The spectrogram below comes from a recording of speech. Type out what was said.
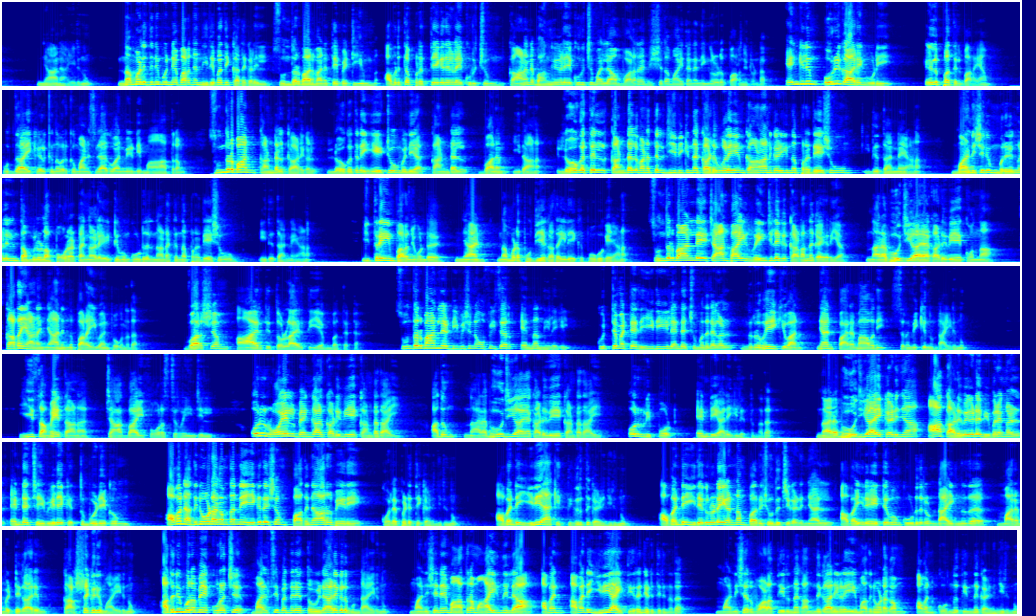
ഞാനായിരുന്നു. നമ്മൾ ഇതിനു മുന്നേ പറഞ്ഞ നിരവധി കഥകളിൽ സുന്ദർബാൻ വനത്തെപ്പറ്റിയും അവിടുത്തെ പ്രത്യേകതകളെക്കുറിച്ചും കാണന ഭംഗികളെക്കുറിച്ചുമെല്ലാം വളരെ വിശദമായി തന്നെ നിങ്ങളോട് പറഞ്ഞിട്ടുണ്ട്. എങ്കിലും ഒരു കാര്യം കൂടി എളുപ്പത്തിൽ പറയാം. പുതുതായി കേൾക്കുന്നവർക്ക് മനസ്സിലാകുവാൻ വേണ്ടി മാത്രം സുന്ദർബാൻ കണ്ടൽ കാടുകൾ ലോകത്തിലെ ഏറ്റവും വലിയ കണ്ടൽ വനം ഇതാണ്. ലോകത്തിൽ കണ്ടൽ വനത്തിൽ ജീവിക്കുന്ന കടുവകളെയും കാണാൻ കഴിയുന്ന പ്രദേശവും ഇത് തന്നെയാണ്. മനുഷ്യരും മൃഗങ്ങളിലും തമ്മിലുള്ള പോരാട്ടങ്ങൾ ഏറ്റവും കൂടുതൽ നടക്കുന്ന പ്രദേശവും ഇത് തന്നെയാണ്. ഇത്രയും പറഞ്ഞുകൊണ്ട് ഞാൻ നമ്മുടെ പുതിയ കഥയിലേക്ക് പോകുകയാണ്. സുന്ദർബാനിലെ ചാൻപായ് റേഞ്ചിലേക്ക് കടന്നു കയറിയ നരഭോജിയായ കടുവയെ കൊന്ന കഥയാണ് ഞാൻ ഇന്ന് പറയുവാൻ പോകുന്നത്. വർഷം ആയിരത്തി തൊള്ളായിരത്തി എൺപത്തെട്ട്. സുന്ദർബാനിലെ ഡിവിഷൻ ഓഫീസർ എന്ന നിലയിൽ കുറ്റമറ്റ രീതിയിൽ എന്റെ ചുമതലകൾ നിർവഹിക്കുവാൻ ഞാൻ പരമാവധി ശ്രമിക്കുന്നുണ്ടായിരുന്നു. ഈ സമയത്താണ് ചാദ്ബായി ഫോറസ്റ്റ് റേഞ്ചിൽ ഒരു റോയൽ ബംഗാൾ കടുവയെ കണ്ടതായി അതും നരഭോജിയായ കടുവയെ കണ്ടതായി ഒരു റിപ്പോർട്ട് എന്റെ അരികിലെത്തുന്നത്. നരഭോജിയായി കഴിഞ്ഞ ആ കടുവയുടെ വിവരങ്ങൾ എന്റെ ചെവിയിലേക്ക് എത്തുമ്പോഴേക്കും അവൻ അതിനോടകം തന്നെ ഏകദേശം പതിനാറ് പേരെ കൊലപ്പെടുത്തി കഴിഞ്ഞിരുന്നു. അവന്റെ ഇരയാക്കി തീർത്തു കഴിഞ്ഞിരുന്നു. അവന്റെ ഇരകളുടെ എണ്ണം പരിശോധിച്ചു കഴിഞ്ഞാൽ അവയിൽ ഏറ്റവും കൂടുതൽ ഉണ്ടായിരുന്നത് മരം വെട്ടുകാരും കർഷകരുമായിരുന്നു. അതിനു പുറമെ കുറച്ച് മത്സ്യബന്ധന തൊഴിലാളികളും ഉണ്ടായിരുന്നു. മനുഷ്യനെ മാത്രമായിരുന്നില്ല അവൻ അവന്റെ ഇരയായി തിരഞ്ഞെടുത്തിരുന്നത്. മനുഷ്യർ വളർത്തിയിരുന്ന കന്നുകാലികളെയും അതിനോടകം അവൻ കൊന്നു തിന്നു കഴിഞ്ഞിരുന്നു.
